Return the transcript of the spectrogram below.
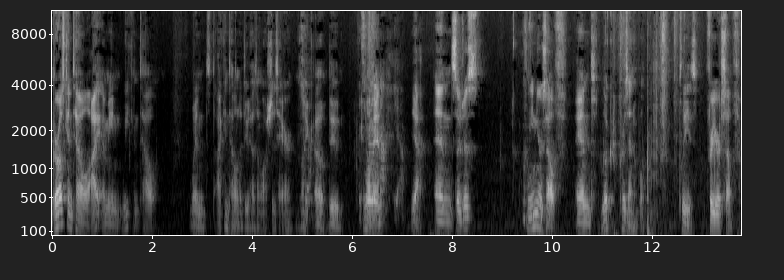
Girls can tell. I, I mean, we can tell when I can tell when a dude hasn't washed his hair. I'm like, Yeah. oh, dude, it's Come on, man. not. Yeah. Yeah, and so just clean yourself and look presentable, please, for yourself.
